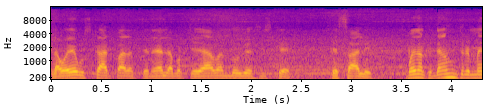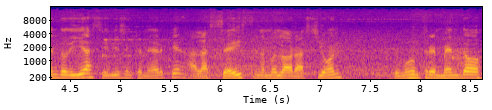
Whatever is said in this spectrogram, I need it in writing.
La voy a buscar para tenerla porque ya van dos veces que, sale. Bueno, que tengas un tremendo día. Si dicen que A las 6 tenemos la oración. Tuvimos un tremendo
